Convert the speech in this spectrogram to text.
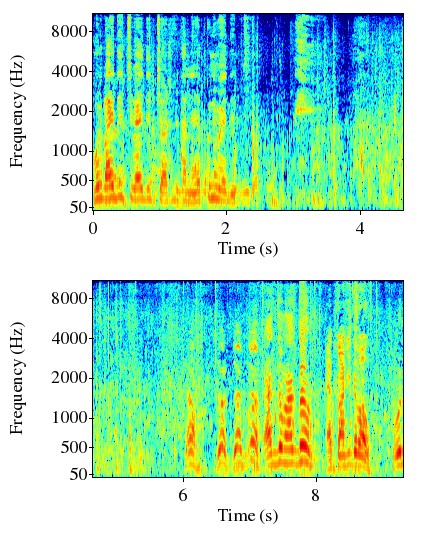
ফুল বাই দিচ্ছি বাই দিচ্ছি অসুবিধা নেই এক্ষুনি বাই দিচ্ছি। যাও, জোর, জোর, জোর। একদম একদম। একশো আশিতে পাও। ফুল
